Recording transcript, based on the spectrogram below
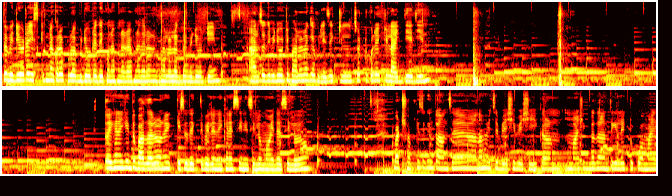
তো ভিডিওটা স্কিপ না করে পুরো ভিডিওটা দেখুন আপনারা। আপনাদের অনেক ভালো লাগবে ভিডিওটি। আর যদি ভিডিওটি ভালো লাগে, প্লিজ একটি ছোট্ট করে একটি লাইক দিয়ে দিন। তো এখানে কিন্তু বাজারে অনেক কিছু দেখতে পেলেন। এখানে চিনি ছিল, ময়দা ছিল। বাট সব কিছু কিন্তু আনছে, আনা হয়েছে বেশি বেশি। কারণ মাসিক বাজার আনতে গেলে একটু কমায়।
